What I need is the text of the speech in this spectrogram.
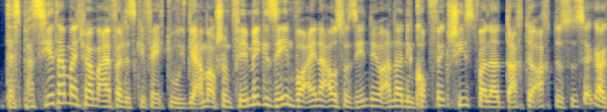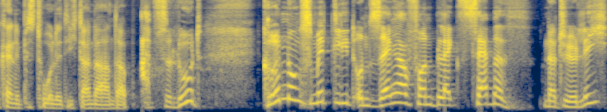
Das passiert halt manchmal im Eifer des Gefechts. Wir haben auch schon Filme gesehen, wo einer aus Versehen dem anderen den Kopf wegschießt, weil er dachte, ach, das ist ja gar keine Pistole, die ich da in der Hand habe. Absolut. Gründungsmitglied und Sänger von Black Sabbath natürlich.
